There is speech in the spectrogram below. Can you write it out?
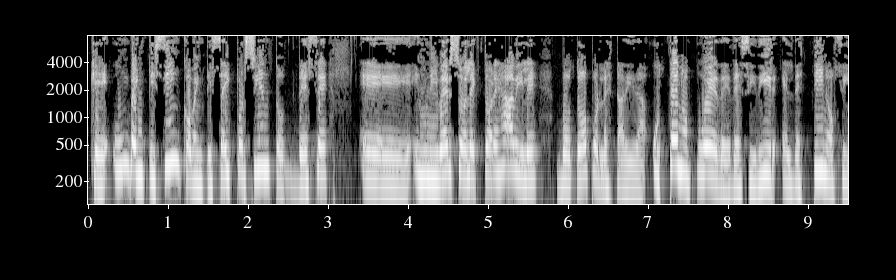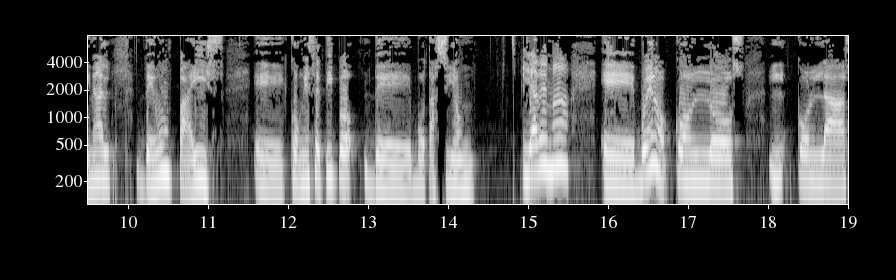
que un 25-26% de ese eh, universo de electores hábiles votó por la estadidad. Usted no puede decidir el destino final de un país eh, con ese tipo de votación. Y además, eh, bueno, con los con las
